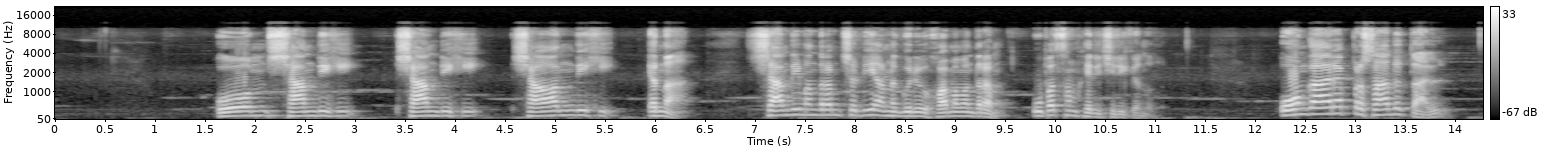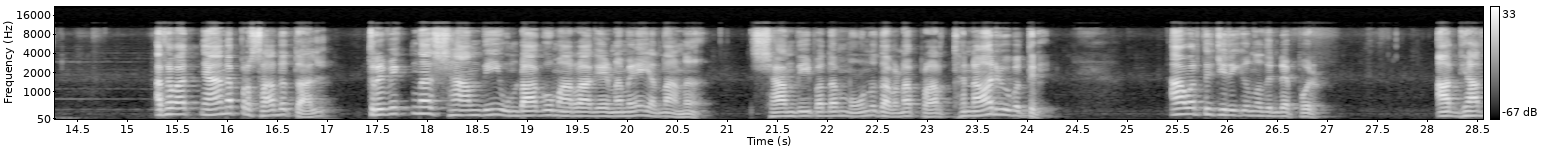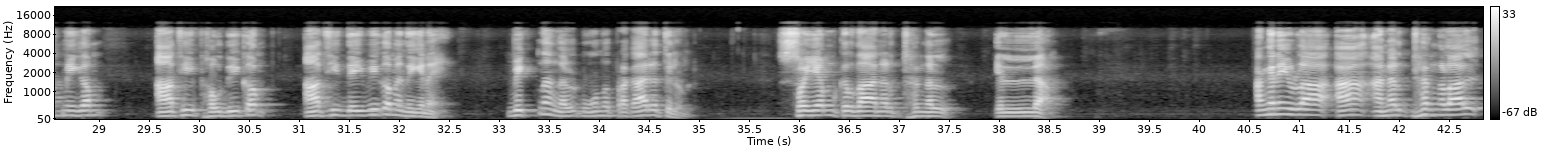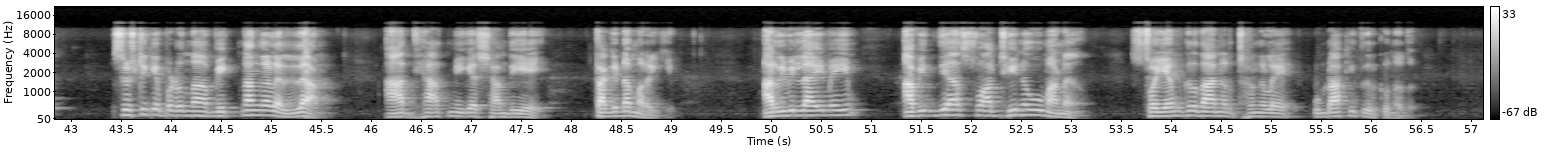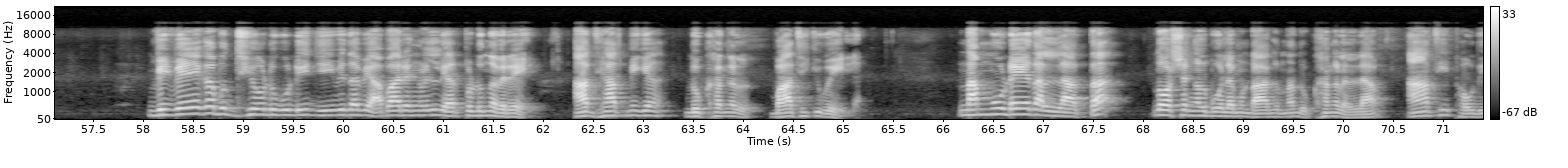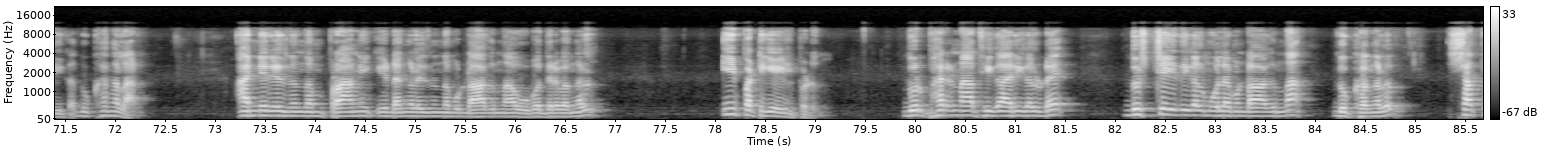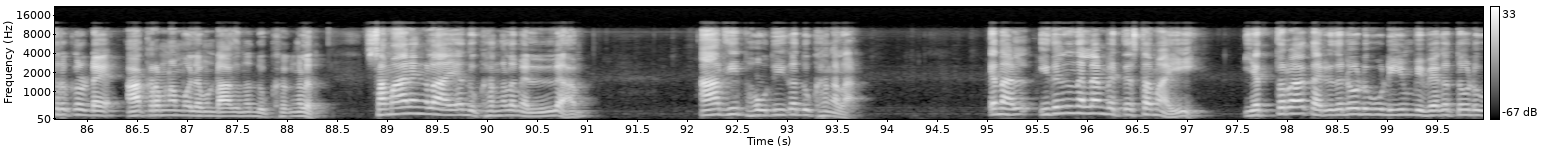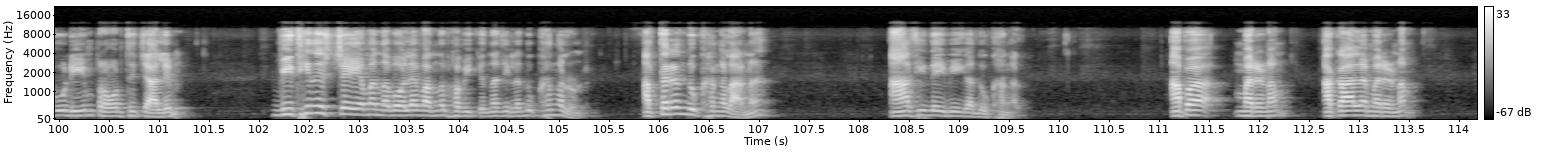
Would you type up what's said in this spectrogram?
ഓം ശാന്തിഹി ശാന്തിഹി ശാന്തിഹി എന്ന ശാന്തിമന്ത്രം ചൊല്ലിയാണ് ഗുരു ഹോമമന്ത്രം ഉപസംഹരിച്ചിരിക്കുന്നത്. ഓങ്കാരപ്രസാദത്താൽ അഥവാ ജ്ഞാനപ്രസാദത്താൽ ത്രിവിഘ്ന ശാന്തി ഉണ്ടാകുമാറാകണമേ എന്നാണ് ശാന്തിപദം മൂന്ന് തവണ പ്രാർത്ഥനാരൂപത്തിൽ ആവർത്തിച്ചിരിക്കുന്നതിന്റെ പൊരുൾ. ആധ്യാത്മികം ആധിഭൗതികം ആധിദൈവികം എന്നിങ്ങനെ വിഘ്നങ്ങൾ മൂന്ന് പ്രകാരത്തിലുണ്ട്. സ്വയം കൃതാനർത്ഥങ്ങൾ എല്ലാം. അങ്ങനെയുള്ള ആ അനർത്ഥങ്ങളാൽ സൃഷ്ടിക്കപ്പെടുന്ന വിഘ്നങ്ങളെല്ലാം ആധ്യാത്മിക ശാന്തിയെ തകിടമറിക്കും അറിവില്ലായ്മയും അവിദ്യാസ്വാധീനവുമാണ് സ്വയം കൃതാനർത്ഥങ്ങളെ ഉണ്ടാക്കി തീർക്കുന്നത് വിവേകബുദ്ധിയോടുകൂടി ജീവിത വ്യാപാരങ്ങളിൽ ഏർപ്പെടുന്നവരെ ആധ്യാത്മിക ദുഃഖങ്ങൾ ബാധിക്കുകയില്ല. നമ്മുടേതല്ലാത്ത ദോഷങ്ങൾ മൂലമുണ്ടാകുന്ന ദുഃഖങ്ങളെല്ലാം ആധിഭൗതിക ദുഃഖങ്ങളാണ്. അന്യരിൽ നിന്നും പ്രാണി കീടങ്ങളിൽ നിന്നും ഉണ്ടാകുന്ന ഉപദ്രവങ്ങൾ ഈ പട്ടികയിൽപ്പെടുന്നു. ദുർഭരണാധികാരികളുടെ ദുശ്ചെയ്തികൾ മൂലമുണ്ടാകുന്ന ദുഃഖങ്ങളും ശത്രുക്കളുടെ ആക്രമണം മൂലമുണ്ടാകുന്ന ദുഃഖങ്ങളും സമാനങ്ങളായ ദുഃഖങ്ങളുമെല്ലാം ആധിഭൗതിക ദുഃഖങ്ങളാണ്. എന്നാൽ ഇതിൽ നിന്നെല്ലാം വ്യത്യസ്തമായി എത്ര കരുതലോടുകൂടിയും വിവേകത്തോടുകൂടിയും പ്രവർത്തിച്ചാലും വിധി നിശ്ചയം എന്ന പോലെ വന്നു ഭവിക്കുന്ന ചില ദുഃഖങ്ങളുണ്ട്. അത്തരം ദുഃഖങ്ങളാണ് ആധിദൈവിക ദുഃഖങ്ങൾ. അപമരണം അകാല മരണം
